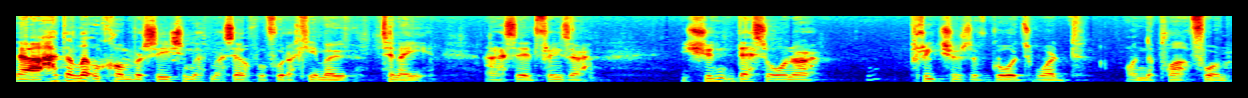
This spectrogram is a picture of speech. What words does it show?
now, I had a little conversation with myself before I came out tonight, and I said, Fraser, you shouldn't dishonour preachers of God's word on the platform.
